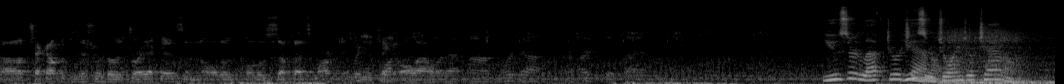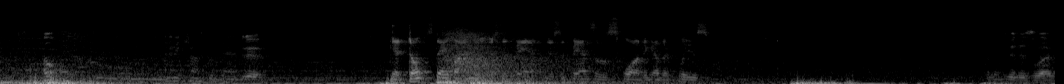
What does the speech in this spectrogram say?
uh, check out the position of those droidekas and all the all those stuff that's marked, and we're gonna take it all out. Where's uh, our RTO guy? User left your channel. User joined your channel. Oh. Enemy transport dead. Good. Yeah, don't stay by me. Just advance. Just advance as a squad together, please. I think it is lagging.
